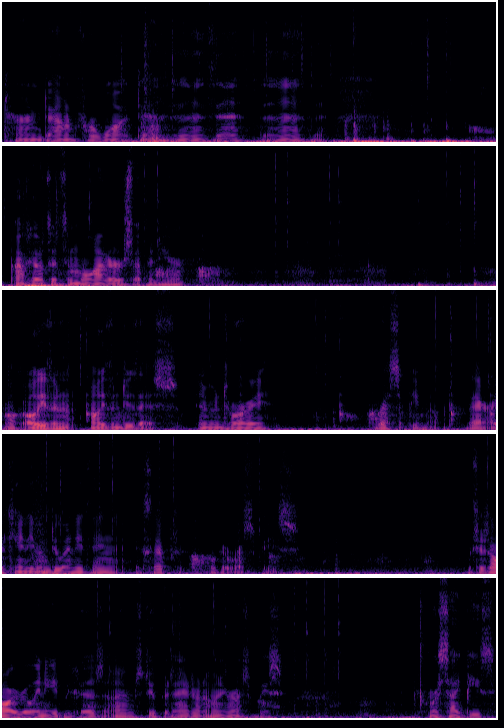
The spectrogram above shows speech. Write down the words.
Turn down for what? Okay, let's get some ladders up in here. Look, I'll even I'll even do this. Inventory recipe mode. There, I can't even do anything except look at recipes. Which is all I really need because I'm stupid and I don't know any recipes. Recipes.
